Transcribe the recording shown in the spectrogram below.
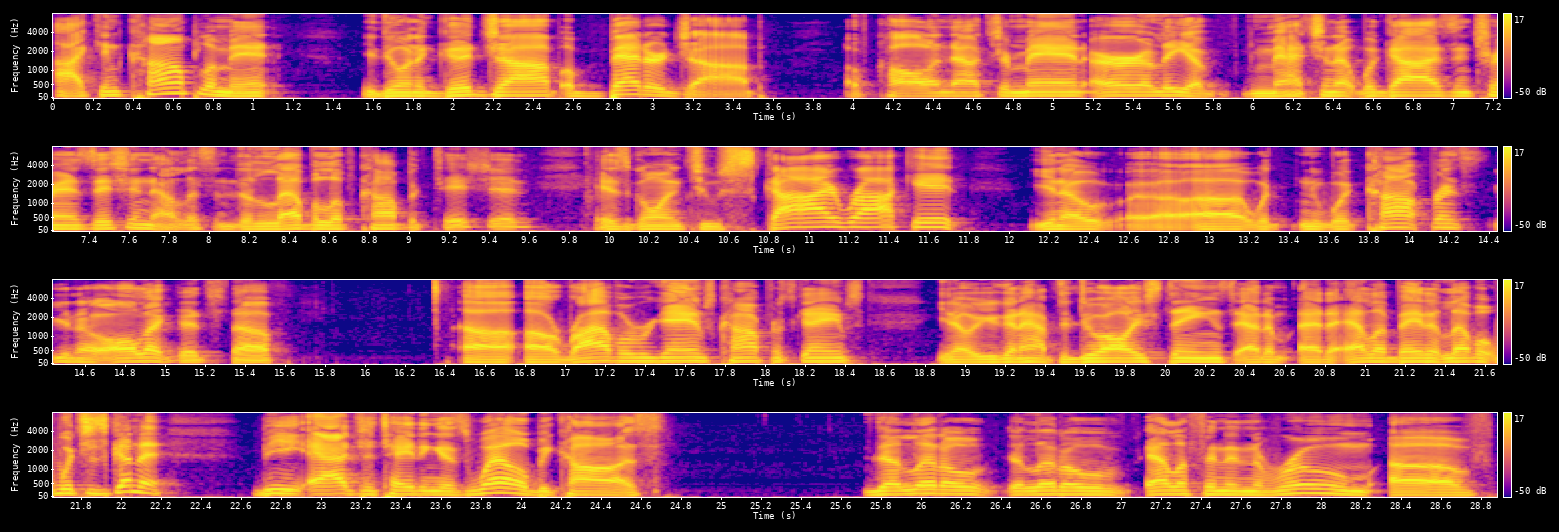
I can compliment you're doing a good job, a better job of calling out your man early, of matching up with guys in transition. Now, listen, the level of competition is going to skyrocket. You know, uh, uh with with conference, you know, all that good stuff. Uh, uh, rivalry games, conference games. You know, you're going to have to do all these things at a, at an elevated level, which is going to be agitating as well because the little the little elephant in the room of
